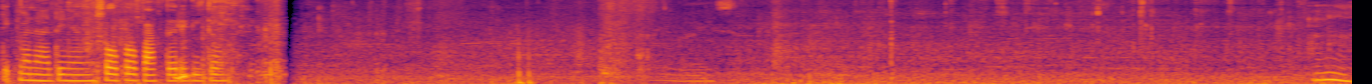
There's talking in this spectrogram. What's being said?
Tikman natin yung Siopaw Factory dito. Mm.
